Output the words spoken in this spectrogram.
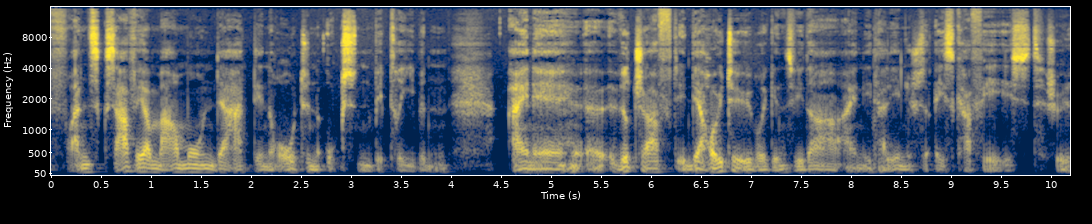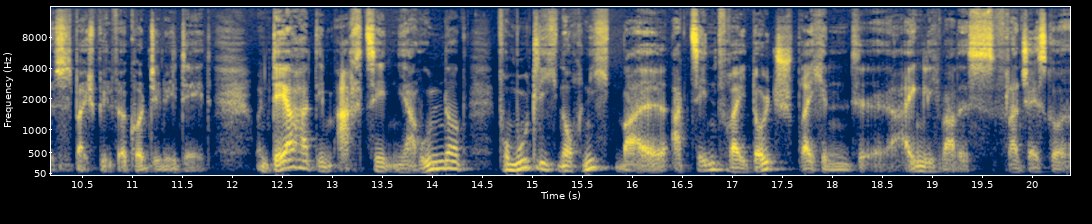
Franz Xaver Marmon, der hat den Roten Ochsen betrieben. Eine äh, Wirtschaft, in der heute übrigens wieder ein italienisches Eiscafé ist. Schönes Beispiel für Kontinuität. Und der hat im 18. Jahrhundert vermutlich noch nicht mal akzentfrei Deutsch sprechend, äh, eigentlich war das Francesco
